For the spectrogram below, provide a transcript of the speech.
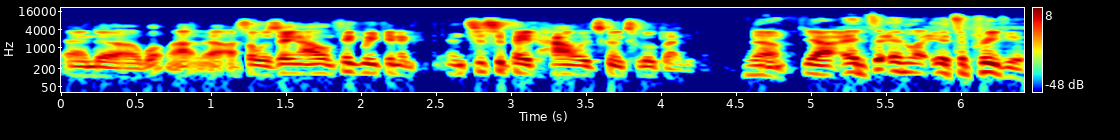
and uh, well, as I was saying, I don't think we can anticipate how it's going to look like. No, yeah, it's it's a preview.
